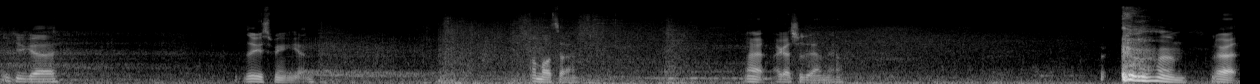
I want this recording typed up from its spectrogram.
Thank you, guy. Do your swing again. One more time. Alright, I got you down now. Alright.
